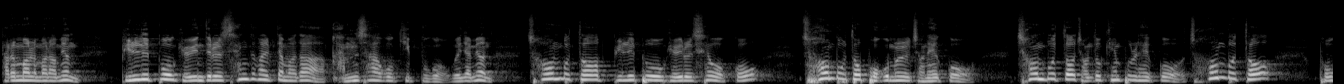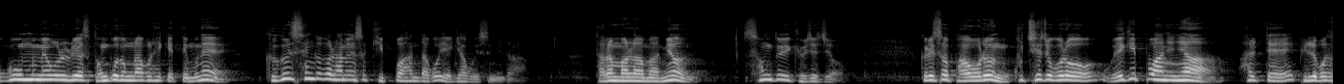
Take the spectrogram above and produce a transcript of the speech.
다른 말로 말하면 빌립보 교인들을 생각할 때마다 감사하고 기쁘고 왜냐하면 처음부터 빌립보 교회를 세웠고 처음부터 복음을 전했고 처음부터 전도 캠프를 했고 처음부터 복음을 위해서 동고동락을 했기 때문에 그걸 생각을 하면서 기뻐한다고 얘기하고 있습니다. 다른 말로 하면 성도의 교제죠. 그래서 바울은 구체적으로 왜 기뻐하느냐 할 때 빌립보서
